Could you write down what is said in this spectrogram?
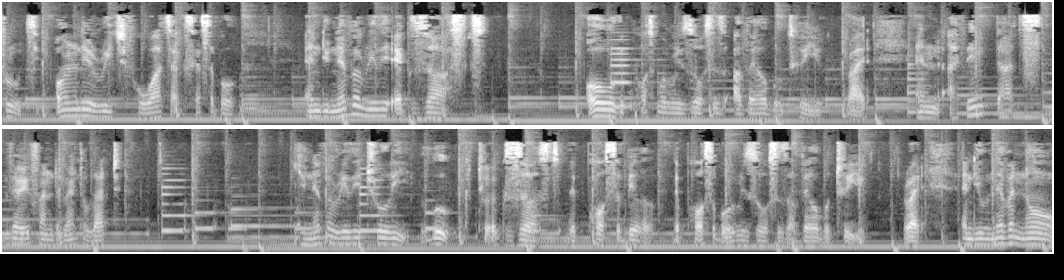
fruits. You only reach for what's accessible and you never really exhaust all the possible resources available to you, right? And I think that's very fundamental that you never really truly look to exhaust the possible the possible resources available to you right? And you'll never know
